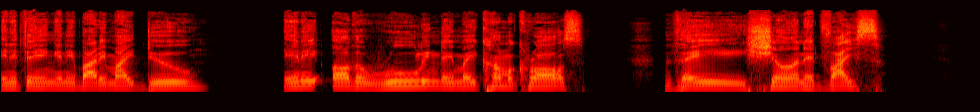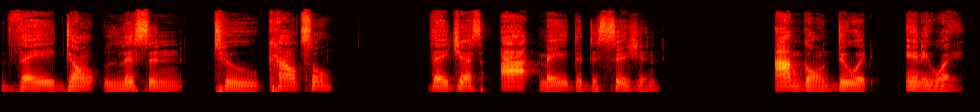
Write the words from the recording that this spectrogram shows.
anything anybody might do, any other ruling they may come across, they shun advice. They don't listen to counsel. They just, I made the decision. I'm going to do it anyway.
